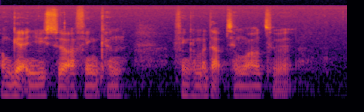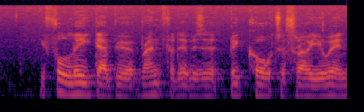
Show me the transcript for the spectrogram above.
I'm getting used to it. I think and I think I'm adapting well to it. Your full league debut at Brentford, it was a big call to throw you in.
